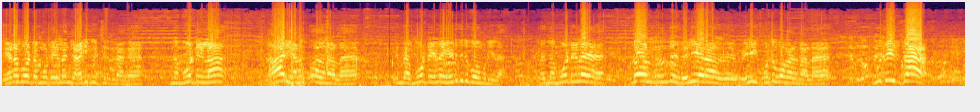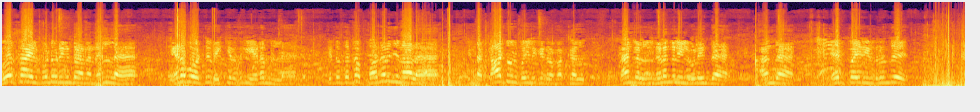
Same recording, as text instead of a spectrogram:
எடை போட்ட மூட்டையெல்லாம் இங்க அடுக்கி வச்சிருக்கிறாங்க. இந்த மூட்டையெல்லாம் லாரி அனுப்பாதனால இந்த மூட்டையெல்லாம் எடுத்துட்டு போக முடியல. இந்த மூட்டையில குடோன்ல இருந்து வெளியேற வெளியே கொண்டு போகாதனால புதுசா விவசாயிகள் கொண்டு வருகின்ற அந்த நெல்லை இடம் போட்டு வைக்கிறதுக்கு இடம் இல்லை. கிட்டத்தட்ட பதினஞ்சு நாள இந்த காட்டூர் பயில் மக்கள் தங்கள் நிலங்களில் விளைந்த அந்த நெற்பயிரில் இருந்து இந்த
